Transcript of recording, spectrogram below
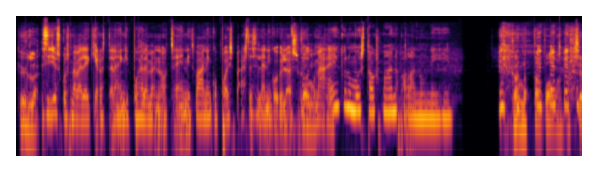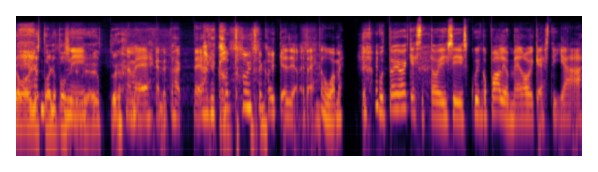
kyllä. Sitten joskus mä välillä kirjoittelenkin puhelimen noteseihin niitä vaan niinku pois päästä sille niinku ylös. Mutta mä en kyllä muista, onko mä aina palannut niihin. Kannattaa palata. Siellä on oikeastaan aika tosi Niin. hyviä juttuja. Mä menen ehkä nyt vähän teidän jälkeen katsoa, mitä kaikkea siellä on. Tai ehkä huomenna. Mutta toi oikeasti toi siis, kuinka paljon meillä oikeasti jää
